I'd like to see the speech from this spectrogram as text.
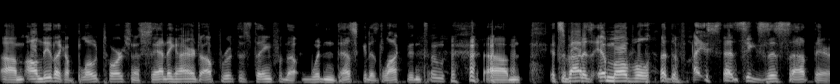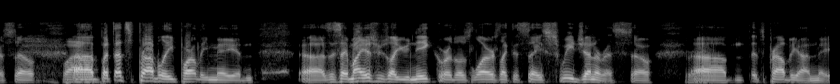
um, I'll need like a blowtorch and a sanding iron to uproot this thing from the wooden desk it is locked into. Um, it's about as immobile a device as exists out there. So, wow. uh, but that's probably partly me. And uh, as I say, my issues are unique, or those lawyers like to say, sui generis. So right. um, it's probably on me.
